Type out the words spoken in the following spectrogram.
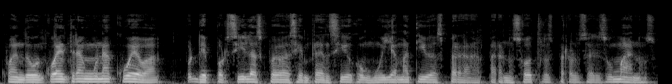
Cuando encuentran una cueva, de por sí las cuevas siempre han sido como muy llamativas para, para nosotros, para los seres humanos.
